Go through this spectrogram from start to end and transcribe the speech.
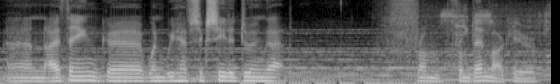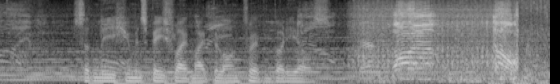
and I think uh, when we have succeeded doing that from from Denmark here, suddenly human spaceflight might belong to everybody else. One.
